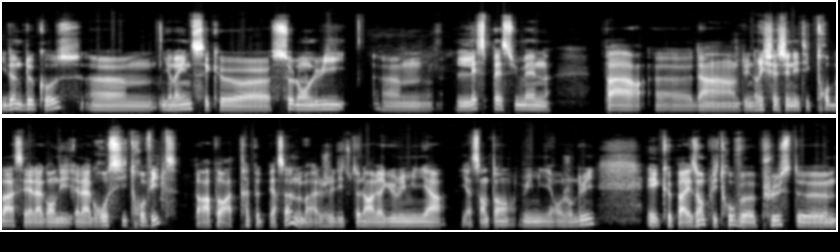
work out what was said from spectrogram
Il donne deux causes. il y en a une, c'est que selon lui, l'espèce humaine part euh, d'une richesse génétique trop basse et elle a, grandi, elle a grossi trop vite par rapport à très peu de personnes. Bah, je l'ai dit tout à l'heure, 1,8 milliard il y a 100 ans, 8 milliards aujourd'hui, et que par exemple, ils trouvent plus de,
